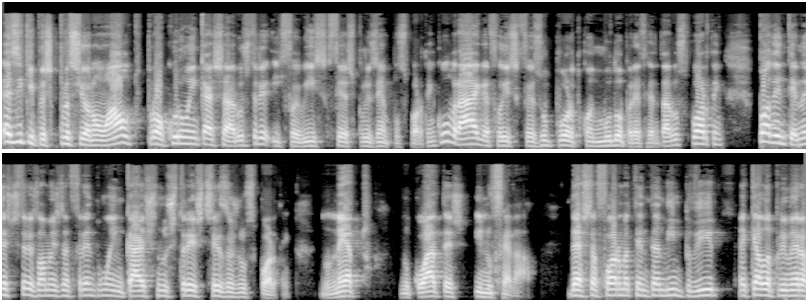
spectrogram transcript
As equipas que pressionam alto procuram encaixar os três, e foi isso que fez, por exemplo, o Sporting com o Braga, foi isso que fez o Porto quando mudou para enfrentar o Sporting. Podem ter nestes três homens da frente um encaixe nos três defesas do Sporting: no Neto, no Coates e no Fedal. Desta forma, tentando impedir aquela primeira,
